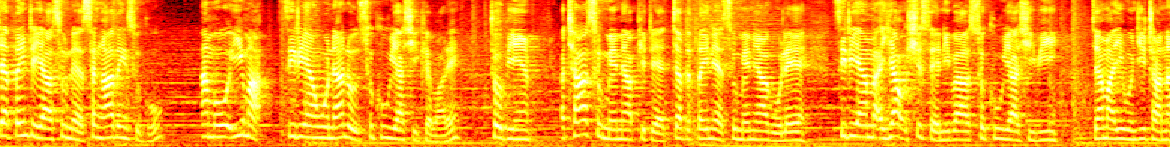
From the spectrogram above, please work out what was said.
ကြက်သိန်းတရာစုနဲ့15သိန်းစုကို MOE မှစီရီယန်ဝန်တန်းတို့စုခုရရှိခဲ့ပါတယ်။ထို့ပြင်အခြားစုမဲများဖြစ်တဲ့ကြက်သိန်းနဲ့စုမဲများကိုလည်းစီရီယန်အယောက်80နီးပါးစုခုရရှိပြီးကျန်းမာရေးဝန်ကြီးဌာန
